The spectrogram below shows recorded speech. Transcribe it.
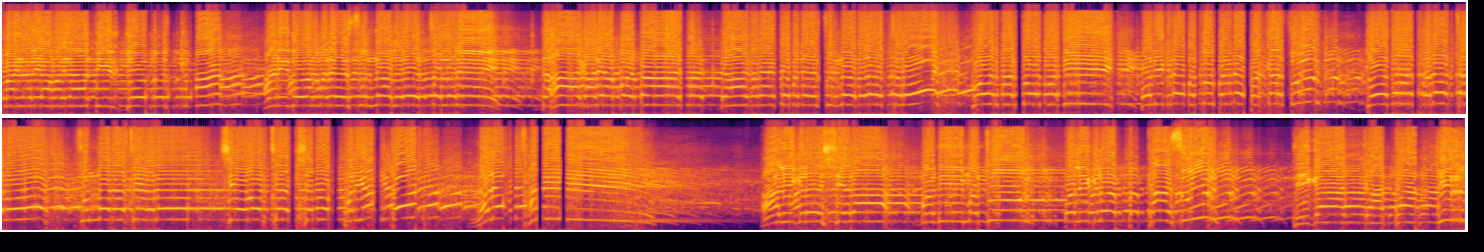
फायनल मैदानातील तो आणि दोन मध्ये सुंदर लढत चालली. दहा गाड्या पडतात. दहा गाड्यांच्या मध्ये सुंदर लढत चालू कोण मारतो बाजी पलीकडे पलीकडे बकासूर. दोघात लढत चालू सुंदर अशी लढत. शेवटच्या क्षणापर्यंत लढत झाली. अलीकडे शेरा मधी मथूर. पलीकडे बकासूर. तिघात काठा किर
